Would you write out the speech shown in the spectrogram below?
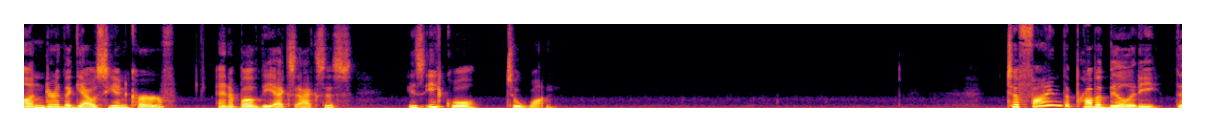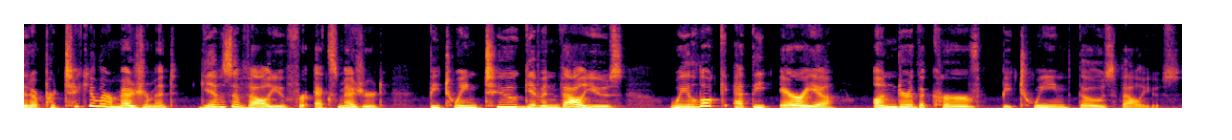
under the Gaussian curve and above the x-axis is equal to 1. To find the probability that a particular measurement gives a value for x measured between two given values, we look at the area under the curve between those values.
